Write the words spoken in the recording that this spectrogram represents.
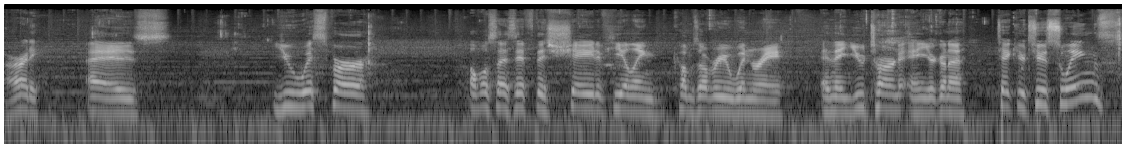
Alrighty. As you whisper, almost as if this shade of healing comes over you, Winry, and then you turn and you're gonna take your two swings.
